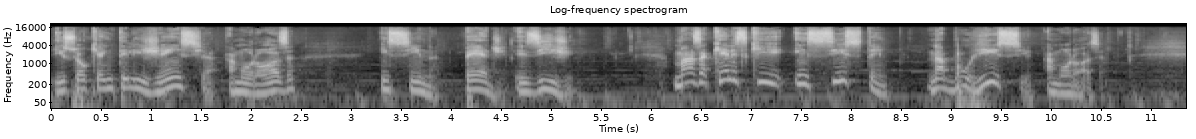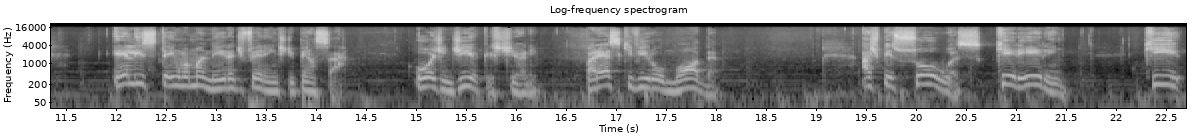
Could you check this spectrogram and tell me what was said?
Isso é o que a inteligência amorosa ensina, pede, exige. Mas aqueles que insistem na burrice amorosa, eles têm uma maneira diferente de pensar. Hoje em dia, Cristiane, parece que virou moda as pessoas quererem que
